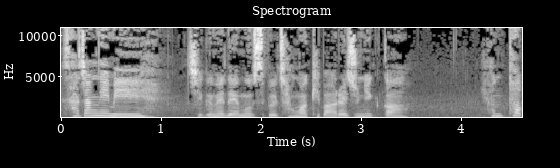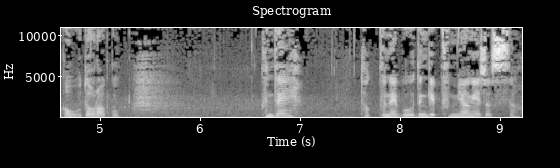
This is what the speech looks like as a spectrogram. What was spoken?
사장님이 지금의 내 모습을 정확히 말해주니까 현타가 오더라고. 근데 덕분에 모든 게 분명해졌어.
